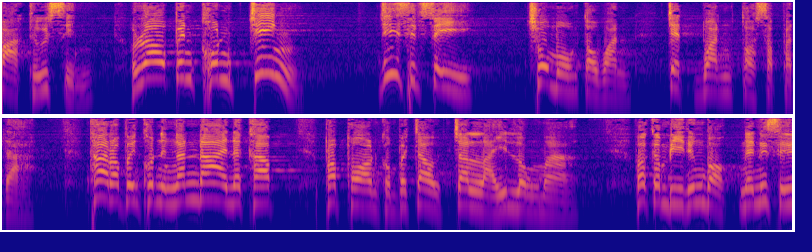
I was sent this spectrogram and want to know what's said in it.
ปากถือศีลเราเป็นคนจริง 24 ชั่วโมงต่อวัน 7 วันต่อสัปปดาห์ ถ้าเราเป็นคนอย่างนั้นได้นะครับ พระพรของพระเจ้าจะไหลลงมา พระกัมภีร์ถึงบอกในหนังสือ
